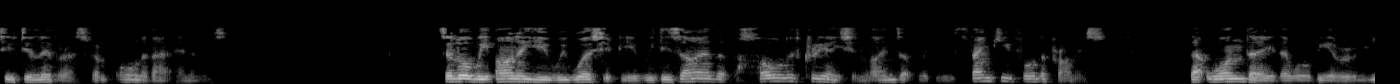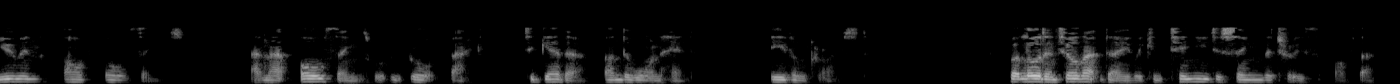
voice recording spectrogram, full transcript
to deliver us from all of our enemies. So Lord, we honor you, we worship you, we desire that the whole of creation lines up with you. Thank you for the promise that one day there will be a renewing of all things and that all things will be brought back together under one head, even Christ. But Lord, until that day, we continue to sing the truth of that,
